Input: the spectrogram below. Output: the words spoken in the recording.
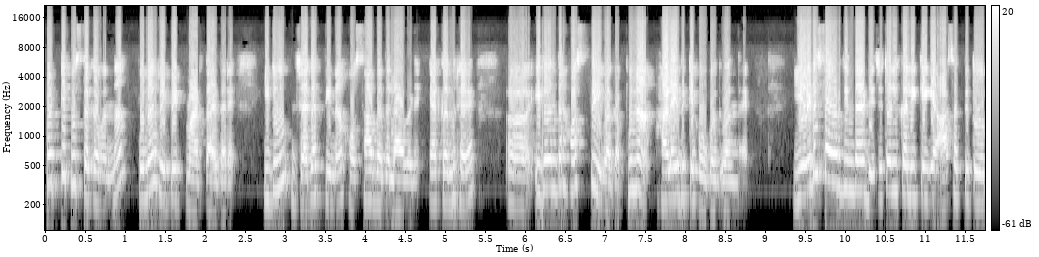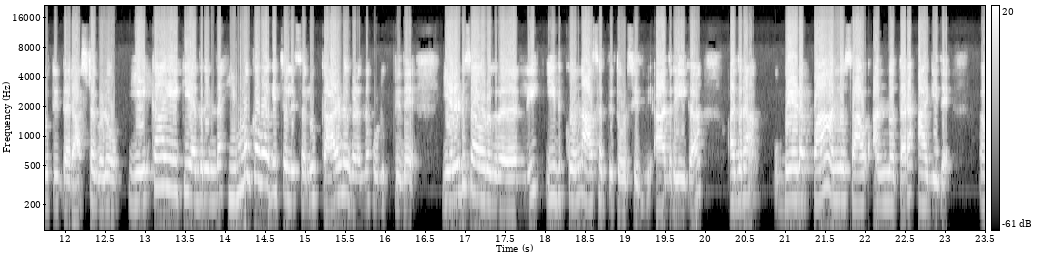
ಪಠ್ಯ ಪುಸ್ತಕವನ್ನ ಪುನಃ ರಿಪೀಟ್ ಮಾಡ್ತಾ ಇದ್ದಾರೆ. ಇದು ಜಗತ್ತಿನ ಹೊಸ ಬದಲಾವಣೆ. ಯಾಕಂದ್ರೆ ಅಹ್ ಇದೊಂಥರ ಹೊಸ್ತು ಇವಾಗ. ಪುನಃ ಹಳೇದಕ್ಕೆ ಹೋಗೋದು ಅಂದ್ರೆ. ಎರಡು ಸಾವಿರದಿಂದ ಡಿಜಿಟಲ್ ಕಲಿಕೆಗೆ ಆಸಕ್ತಿ ತೋರುತ್ತಿದ್ದ ರಾಷ್ಟ್ರಗಳು ಏಕಾಏಕಿ ಅದರಿಂದ ಹಿಮ್ಮುಖವಾಗಿ ಚಲಿಸಲು ಕಾರಣಗಳನ್ನ ಹುಡುಕ್ತಿದೆ. ಎರಡು ಸಾವಿರದಲ್ಲಿ ಇದಕ್ಕೊಂದು ಆಸಕ್ತಿ ತೋರಿಸಿದ್ವಿ. ಆದ್ರೆ ಈಗ ಅದರ ಬೇಡಪ್ಪ ಅನ್ನೋ ಸಾವ್ ಅನ್ನೋ ತರ ಆಗಿದೆ. ಆ,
